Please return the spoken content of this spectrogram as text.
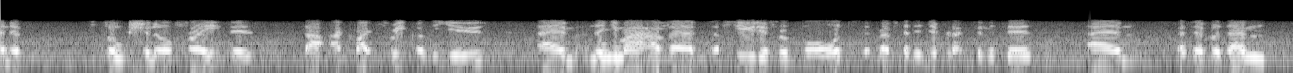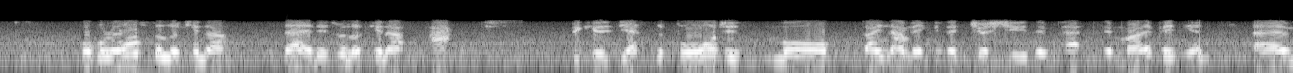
kind of functional phrases that are quite frequently used. Um, and then you might have a, a, few different boards that representing different activities. Um, but then what we're also looking at then is we're looking at apps because yes, the board is more dynamic than just using PECS in my opinion, um,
